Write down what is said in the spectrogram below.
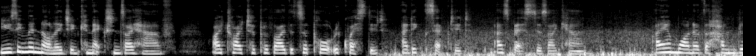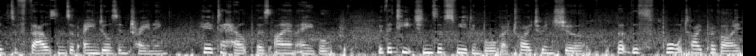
Using the knowledge and connections I have, I try to provide the support requested and accepted as best as I can. I am one of the hundreds of thousands of angels in training, here to help as I am able. With the teachings of Swedenborg, I try to ensure that the support I provide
